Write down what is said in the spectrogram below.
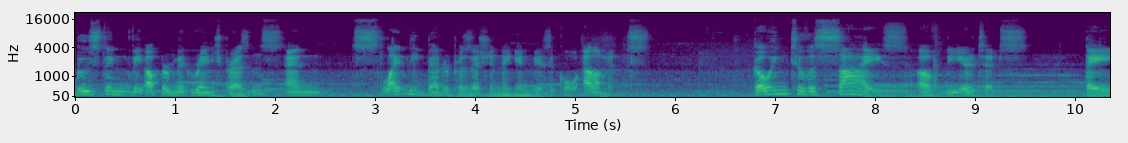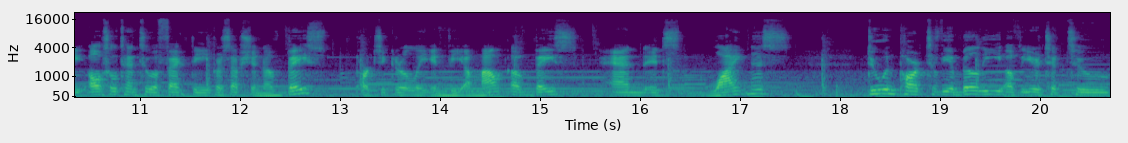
boosting the upper mid-range presence and slightly better positioning in musical elements. Going to the size of the ear tips. They also tend to affect the perception of bass, particularly in the amount of bass and its wideness, due in part to the ability of the ear tip to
